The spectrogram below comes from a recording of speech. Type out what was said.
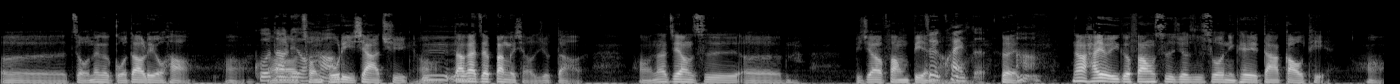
呃走那个国道六号啊，国道六号。从埔里下去啊，大概在半个小时就到了。哦，那这样是呃比较方便，最快的。对，那还有一个方式就是说，你可以搭高铁，哦，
